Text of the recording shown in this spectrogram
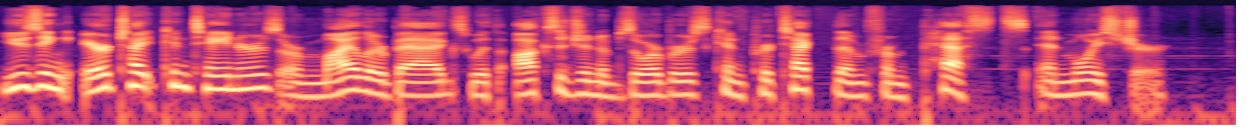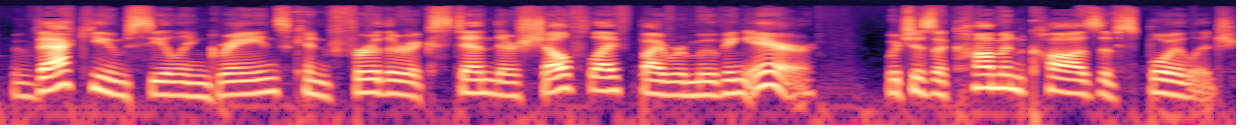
Using airtight containers or mylar bags with oxygen absorbers can protect them from pests and moisture. Vacuum sealing grains can further extend their shelf life by removing air, which is a common cause of spoilage.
